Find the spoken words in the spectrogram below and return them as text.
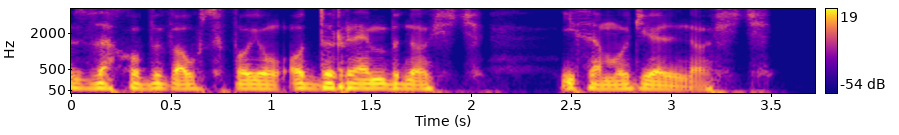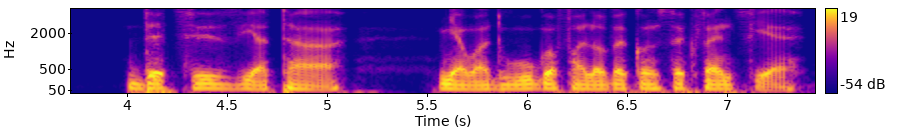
zachowywał swoją odrębność i samodzielność. Decyzja ta miała długofalowe konsekwencje.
